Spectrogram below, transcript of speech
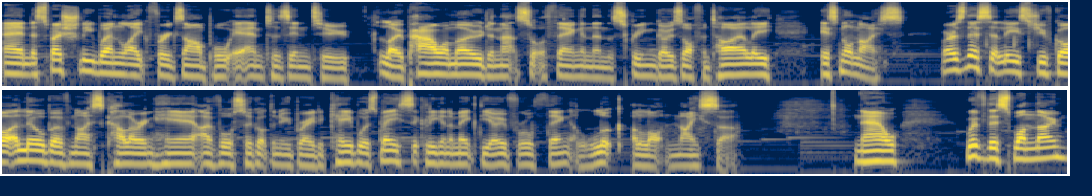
And especially when, like, for example, it enters into low power mode and that sort of thing, and then the screen goes off entirely, it's not nice. Whereas this, at least, you've got a little bit of nice colouring here. I've also got the new braided cable. It's basically going to make the overall thing look a lot nicer. Now, with this one, though,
